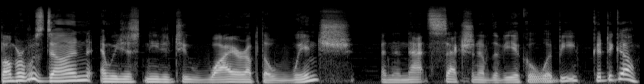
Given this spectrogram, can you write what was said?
Bumper was done, and we just needed to wire up the winch, and then that section of the vehicle would be good to go.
